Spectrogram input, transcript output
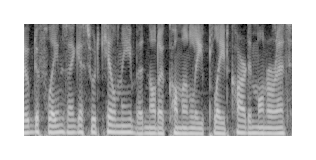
Stoke the Flames, I guess, would kill me, but not a commonly played card in mono red.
